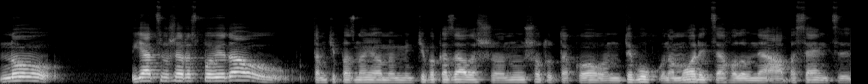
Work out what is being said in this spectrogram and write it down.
Ну, я це вже розповідав, там, типа, знайомим, типа, казали, що ну що тут такого? Ну, ти був на морі, це головне, а басейн це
